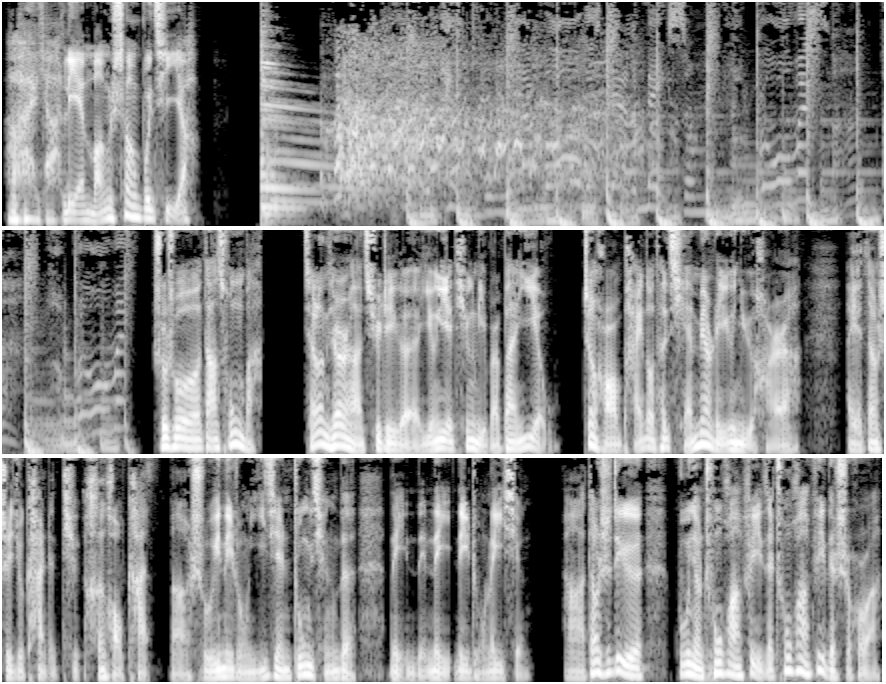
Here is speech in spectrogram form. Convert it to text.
哎呀，脸盲伤不起呀。说说大葱吧，前两天啊，去这个营业厅里边办业务，正好排到他前面的一个女孩啊，哎呀，当时就看着挺很好看啊，属于那种一见钟情的那那那那种类型啊。当时这个姑娘充话费，在充话费的时候啊，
